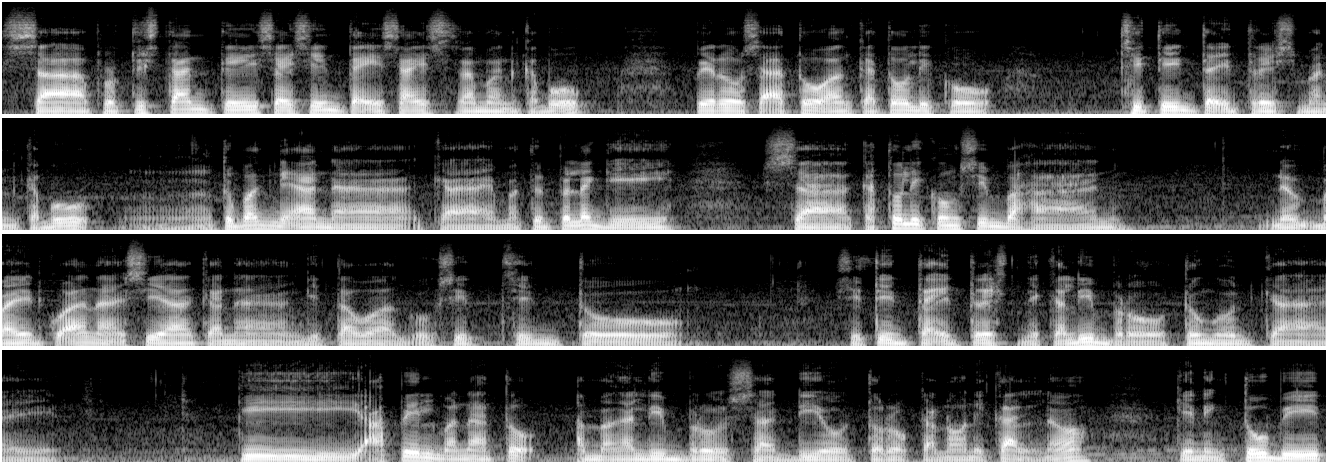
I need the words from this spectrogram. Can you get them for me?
Sa protestante, 66 raman kabuok, pero sa ato ang katoliko, 73 man kabuok. Mm, Tubag ni Ana, kay matud palagi, sa katolikong simbahan, no, bayan ko ana siya kanang gitawag og 173 ni kalibro tungod kay gi-appeal man nato ang mga libro sa Deuterocanonical no? Kining Tobit,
